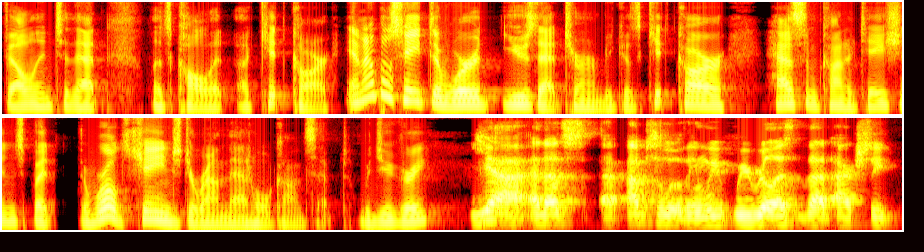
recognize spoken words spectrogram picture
fell into that, let's call it a kit car. And I almost hate to word use that term because kit car has some connotations, but the world's changed around that whole concept. Would you agree? Yeah, and that's uh, absolutely. And we, we realized that, that actually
